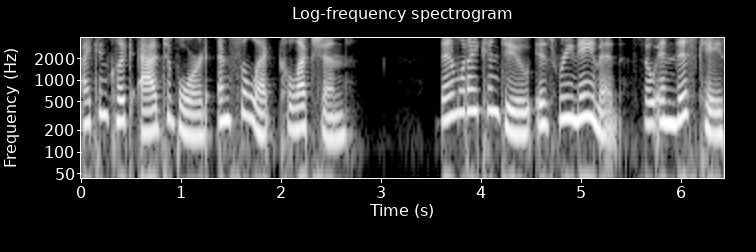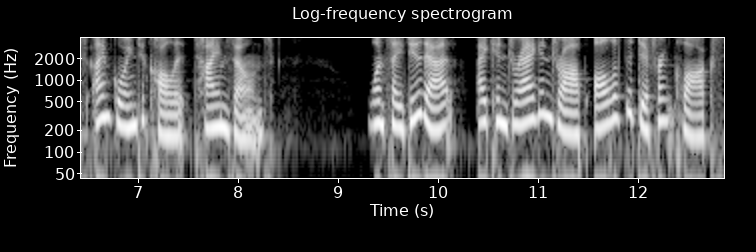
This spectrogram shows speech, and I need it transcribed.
I can click Add to Board and select Collection. Then what I can do is rename it. So in this case, I'm going to call it Time Zones. Once I do that, I can drag and drop all of the different clocks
